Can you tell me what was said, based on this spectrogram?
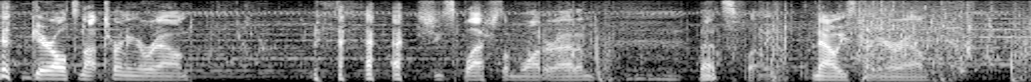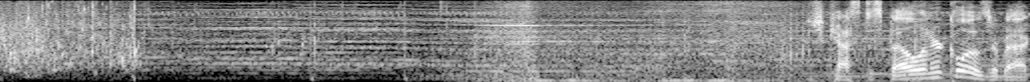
Geralt's not turning around. she splashed some water at him. That's funny. Now he's turning around. She cast a spell and her clothes are back.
